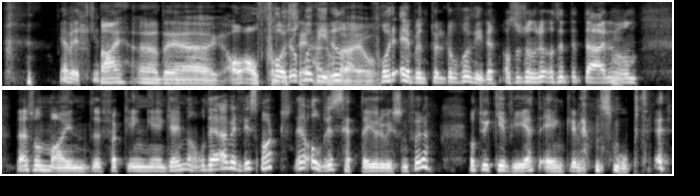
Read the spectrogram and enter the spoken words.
Jeg vet ikke. Nei, det, alt kan For å forvirre. Jo... For eventuelt å forvirre. Altså, skjønner du, altså, det, det, er en mm. sånn, sånn mindfucking game, da. Og det er veldig smart. Jeg har aldri sett det i Eurovision før. Jeg. At du ikke vet egentlig hvem som opptrer.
